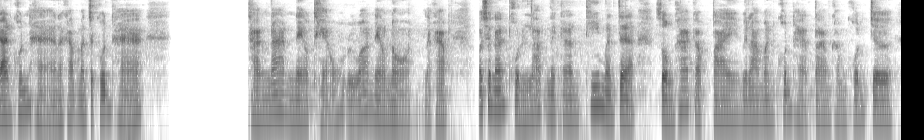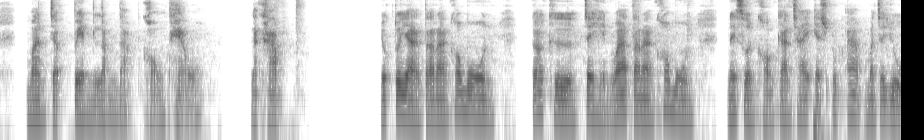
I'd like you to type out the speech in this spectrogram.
การค้นหานะครับ มันจะค้นหาทางด้านแนวแถวหรือว่าแนวนอนนะครับ เพราะฉะนั้นผลลัพธ์ในการที่มันจะส่งค่ากลับไป เวลามันค้นหาตามคำค้นเจอ มันจะเป็นลำดับของแถวนะครับ ยกตัวอย่างตารางข้อมูล ก็คือจะเห็นว่าตารางข้อมูล ในส่วนของการใช้ HLOOKUP มันจะอยู่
